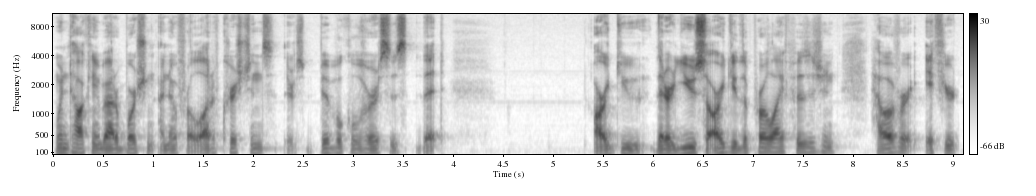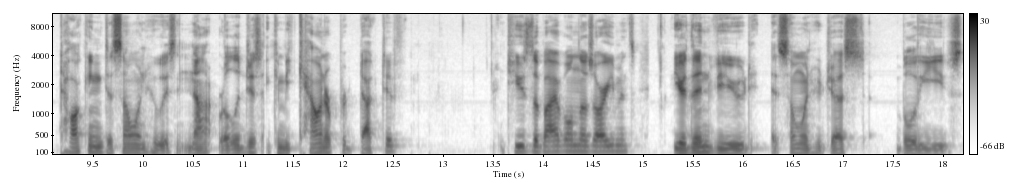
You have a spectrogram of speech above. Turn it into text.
when talking about abortion. I know for a lot of Christians, there's biblical verses that argue that are used to argue the pro-life position. However, if you're talking to someone who is not religious, it can be counterproductive to use the Bible in those arguments. You're then viewed as someone who just believes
